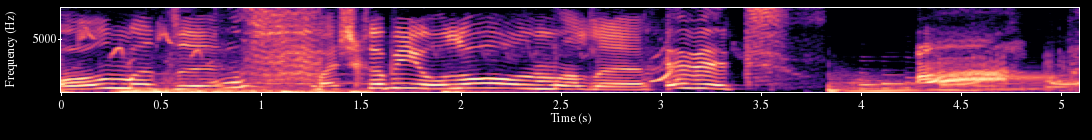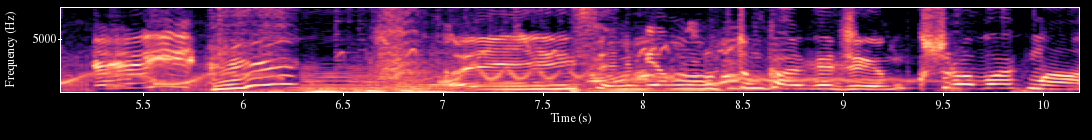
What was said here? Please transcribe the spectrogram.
Olmadı. Başka bir yolu olmalı. Evet. Ay seni bir an unuttum kargacığım. Kusura bakma.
